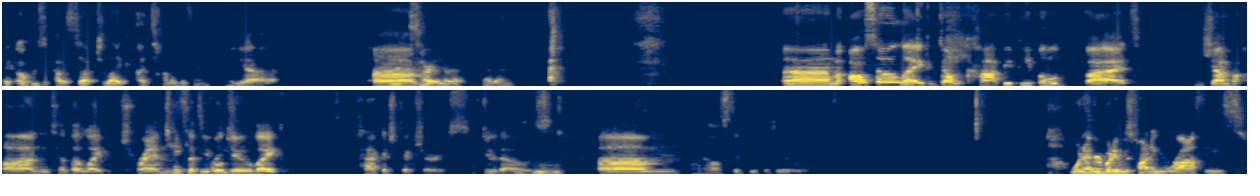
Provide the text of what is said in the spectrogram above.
like opens a post up to like a ton of different. Yeah. Yeah, Um, sorry to interrupt. My bad. Um, also, like, don't copy people, but jump on to the like trends Take that people do, like package pictures. Do those. Mhm. Um, what else did people do? When everybody was finding Rothies.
